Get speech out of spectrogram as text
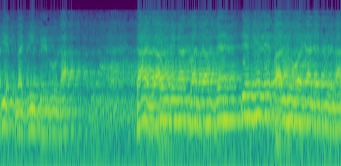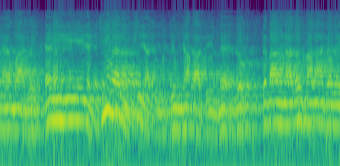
ပြည့်မကြည့်ပေဘူးလားဒါကြောင့်ဒီကသွားတောင်းတဲ့ပြင်းကြီးလေးပါလူဟောရတဲ့သူတရားဓမ္မတွေအဲ့ဒီတဲ့ကြီးကားလို့ဖြစ်ရသူမကြုံရပါစေနဲ့လို့တသာသနာလုံးသာနာတော်တွေ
